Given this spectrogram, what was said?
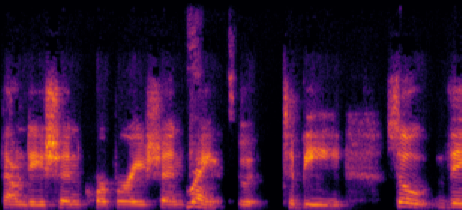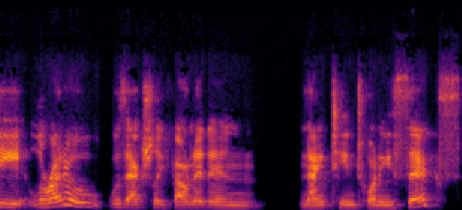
Foundation Corporation right. came to, to be. So the Loretto was actually founded in 1926.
